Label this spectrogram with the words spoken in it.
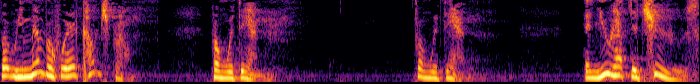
But remember where it comes from. From within. From within. And you have to choose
